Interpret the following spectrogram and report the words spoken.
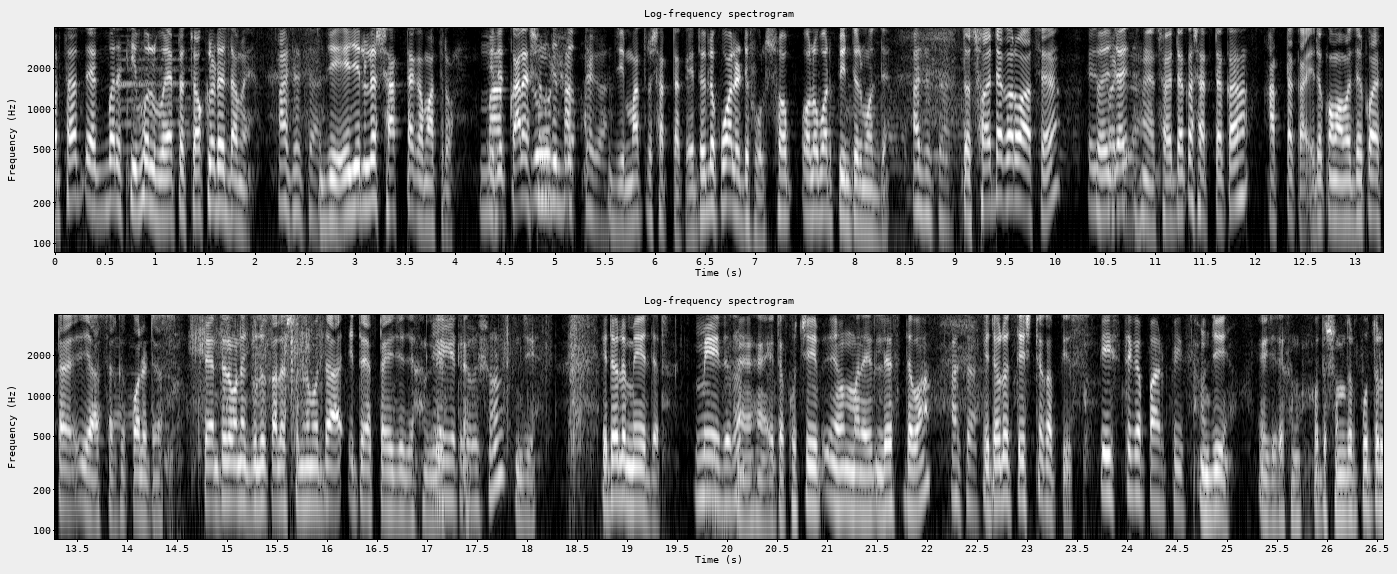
অর্থাৎ একবারে কি বলব একটা চকলেটের দামে। আচ্ছা আচ্ছা। জি এই যে হলো ষাট টাকা মাত্র। এটা কালেকশন কিন্তু জি মাত্র ষাট টাকা। এটা হলো কোয়ালিটি ফুল সব অল ওভার প্রিন্টের মধ্যে। আচ্ছা আচ্ছা। তো ছয় টাকারও আছে। তো এই যাই হ্যাঁ ছয় টাকা সাত টাকা আট টাকা এরকম আমাদের কয়েকটা ইয়ে আছে আর কি কোয়ালিটি আছে। প্যান্টের অনেকগুলো কালেকশনের মধ্যে এটা একটা এই যে জি। এটা হলো মেয়েদের। মেয়েদের হ্যাঁ? হ্যাঁ এটা কুচি মানে লেস দেওয়া। আচ্ছা। এটা হলো তেইশ টাকা পিস তেইশ টাকা পার পিস জি এই যে দেখেন কত সুন্দর পুতুল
